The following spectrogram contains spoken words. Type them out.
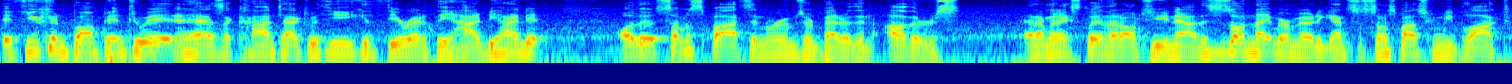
if you can bump into it and it has a contact with you you can theoretically hide behind it. Although some spots in rooms are better than others. And I'm going to explain that all to you now. This is on Nightmare mode again, so some spots are going to be blocked.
